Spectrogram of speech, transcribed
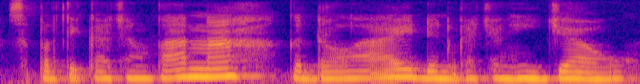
seperti kacang tanah, kedelai, dan kacang hijau.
